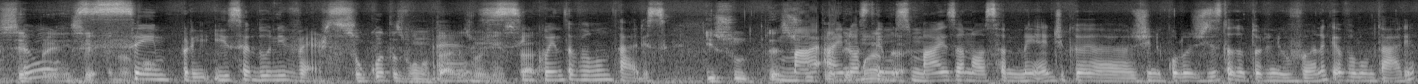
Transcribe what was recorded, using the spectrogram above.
Sempre, então, isso é normal. Sempre, isso é do universo. São quantas voluntárias é, hoje em 50 voluntárias. Isso é super Aí nós temos mais a nossa médica ginecologista, a doutora Nilvana, que é voluntária.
